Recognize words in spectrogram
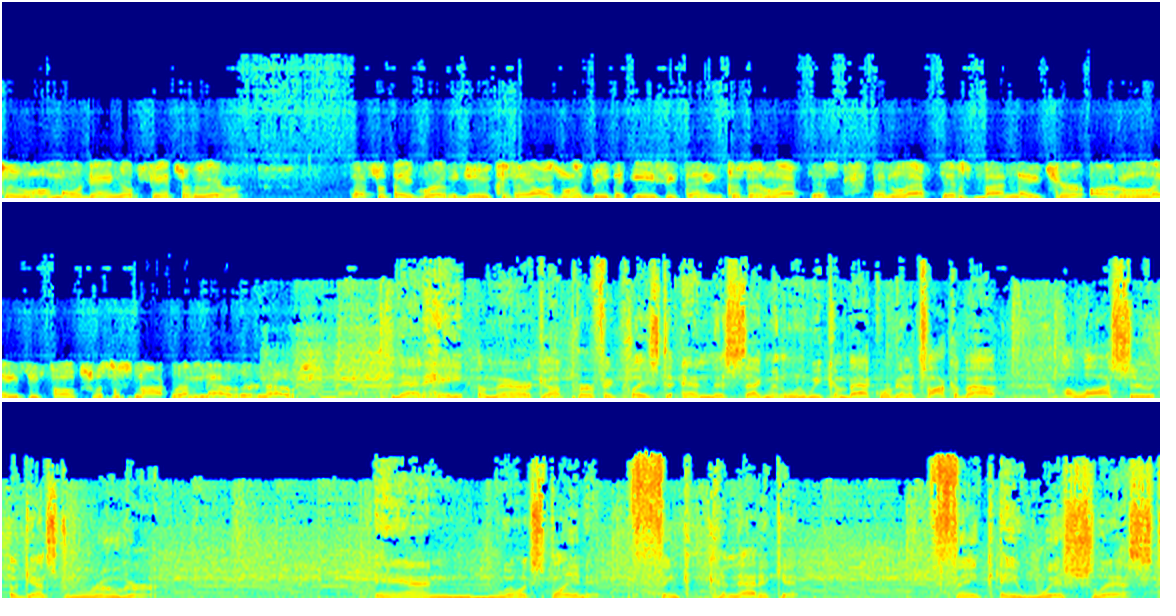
sue them, or Daniel Defense, or whoever. That's what they'd rather do because they always want to do the easy thing because they're leftists, and leftists by nature are lazy folks with snot running out of their nose. That hate America. Perfect place to end this segment. When we come back, we're going to talk about a lawsuit against Ruger and we'll explain it. Think Connecticut. Think a wish list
